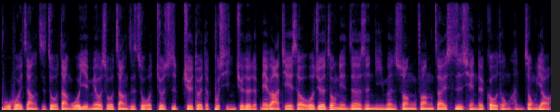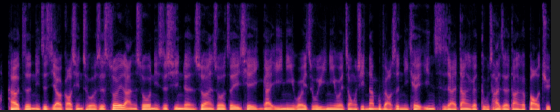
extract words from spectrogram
不会这样子做，但我也没有说这样子做就是绝对的不行，绝对的没办法接受。我觉得重点真的是你们双方在事前的沟通很重要，还有就是你自己要搞清楚的。是，虽然说你是新人，虽然说这一切应该以你为主，以你为中心，但不表示你可以因此来当一个独裁者，当一个暴君。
